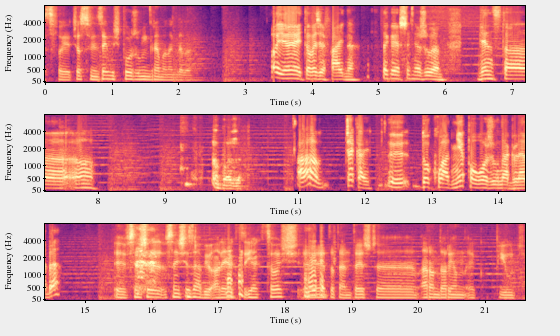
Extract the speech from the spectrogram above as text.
swoje ciosy, więc jakbyś położył Ingrama na glebę? Ojej, to będzie fajne. Tego jeszcze nie żyłem. Więc ta... O. O Boże. A, czekaj. Y, dokładnie położył na glebę? Y, W sensie, w sensie zabił, ale jak, jak coś, y, to ten, to jeszcze Aaron Dorian y, kupił ci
